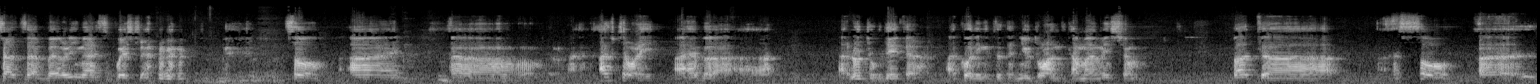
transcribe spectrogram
that's a very nice question. so I uh, uh, actually, I have a, a lot of data according to the neutron and gamma emission. But uh, so uh,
